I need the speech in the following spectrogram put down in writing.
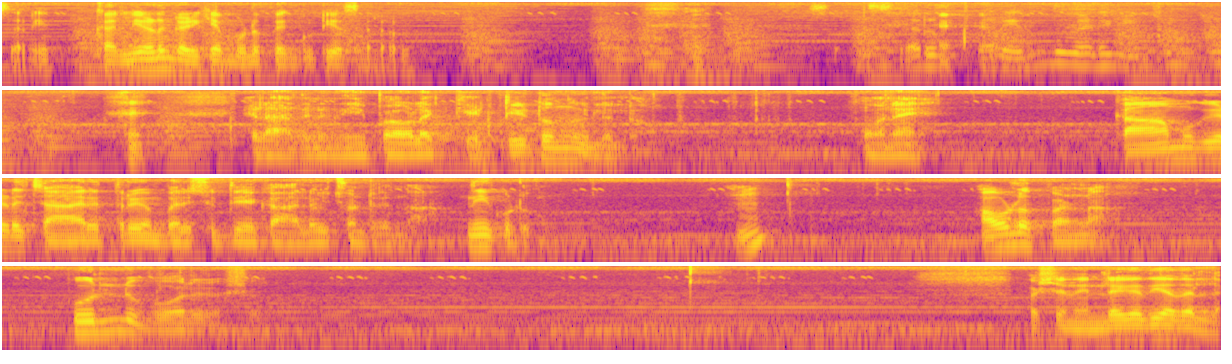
സാർ ഈ കല്യാണം കഴിക്കാൻ പോണ പെൺകുട്ടിയാ വേണമെങ്കിലും എടാ അതിന് നീ ഇപ്പോൾ അവളെ കെട്ടിയിട്ടൊന്നുമില്ലല്ലോ. മോനെ കാമുകയുടെ ചാരിത്രവും പരിശുദ്ധിയൊക്കെ ആലോചിച്ചുകൊണ്ടിരുന്ന നീ കൊടുക്കും. അവളുടെ അവൾ പെണ്ണ പുല്ല് പോലെ പക്ഷെ നിന്റെ ഗതി അതല്ല.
